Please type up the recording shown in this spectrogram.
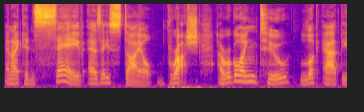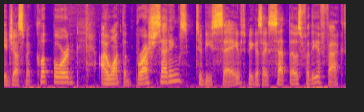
and I can save as a style brush. And we're going to look at the adjustment clipboard. I want the brush settings to be saved because I set those for the effect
